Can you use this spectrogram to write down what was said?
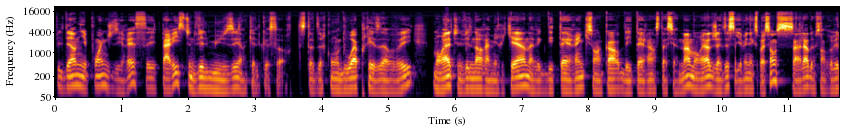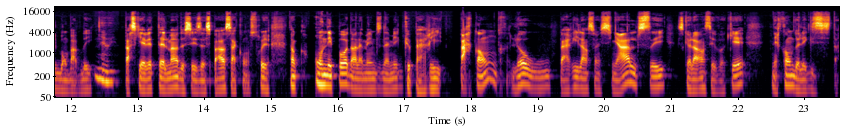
Puis le dernier point que je dirais, c'est Paris, c'est une ville musée en quelque sorte. C'est-à-dire qu'on doit préserver. Montréal est une ville nord-américaine avec des terrains qui sont encore des terrains en stationnement. Montréal, jadis, il y avait une expression, ça a l'air d'un centre-ville bombardé. Ah oui. Parce qu'il y avait tellement de ces espaces à construire. Donc, on n'est pas dans la même dynamique que Paris par contre, là où Paris lance un signal, c'est ce que Laurence évoquait, tenir compte de l'existant.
